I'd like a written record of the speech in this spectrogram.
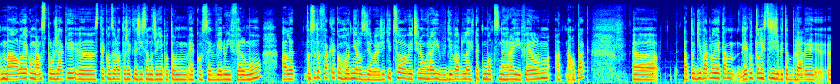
Málo, jako mám spolužáky eh, z té konzervatoře, kteří samozřejmě potom jako se věnují filmu, ale tam se to fakt jako hodně rozděluje, že ti, co většinou hrají v divadlech, tak moc nehrají film a naopak. Eh, a to divadlo je tam, jako to nechci říct, že by to brali uh,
